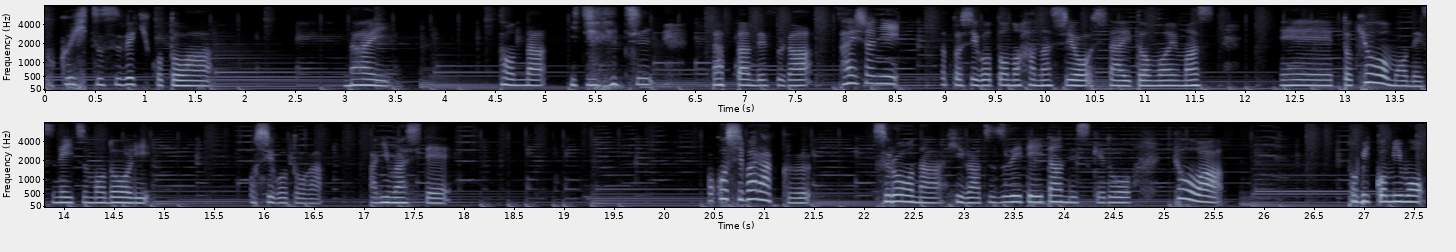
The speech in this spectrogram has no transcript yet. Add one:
特筆すべきことはない、そんな一日だったんですが、最初にちょっと仕事の話をしたいと思います。えー、っと、今日もですね、いつも通りお仕事がありまして、ここしばらくスローな日が続いていたんですけど、今日は飛び込みも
